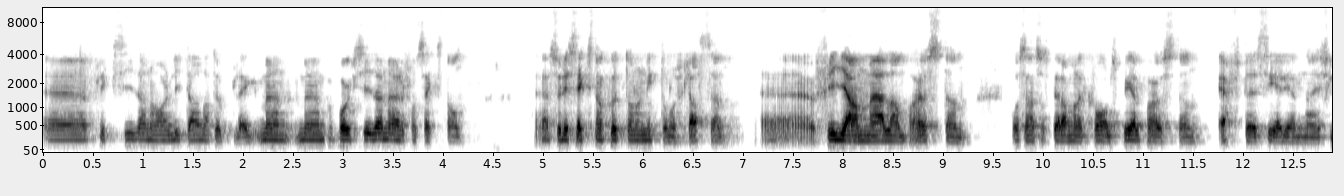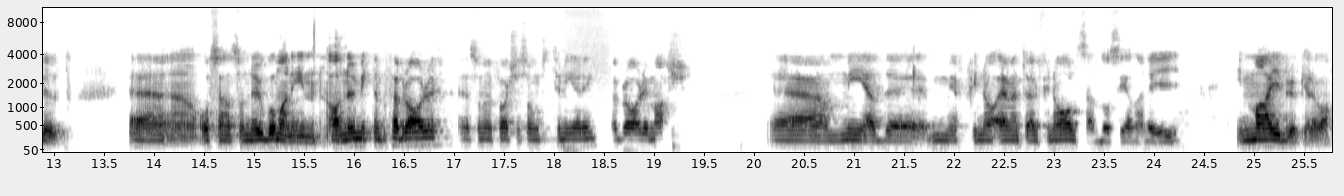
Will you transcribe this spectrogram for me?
Eh, flicksidan har lite annat upplägg, men, men på pojksidan är det från 16. Eh, så det är 16, 17 och 19-årsklassen. Eh, fri anmälan på hösten och sen så spelar man ett kvalspel på hösten efter serierna är slut. Eh, och sen så nu går man in, ja nu i mitten på februari som en försäsongsturnering, februari-mars. Med med final, eventuell final sen då senare i, i maj brukar det vara.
